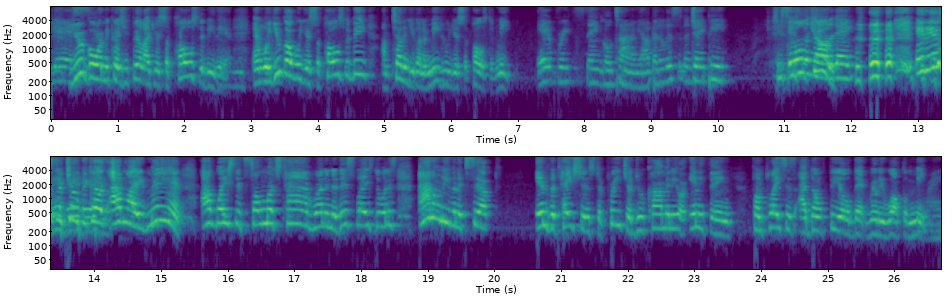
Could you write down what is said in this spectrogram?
Yes. You're going because you feel like you're supposed to be there. And when you go where you're supposed to be, I'm telling you, you're going to meet who you're supposed to meet. Every single time. Y'all better listen to JP. She's schooling y'all today. it is the truth because I'm like, man, I wasted so much time running to this place doing this. I don't even accept invitations to preach or do comedy or anything from places I don't feel that really welcome me. Right.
